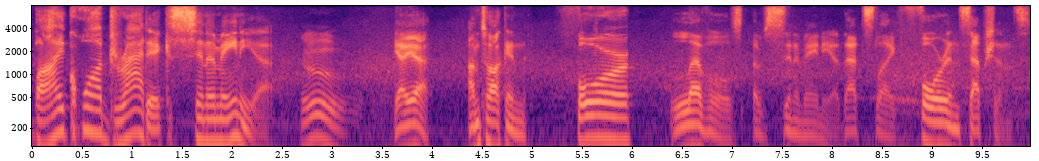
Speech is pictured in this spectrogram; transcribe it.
biquadratic cinemania. Ooh. Yeah, yeah. I'm talking four levels of cinemania. That's like four inceptions.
